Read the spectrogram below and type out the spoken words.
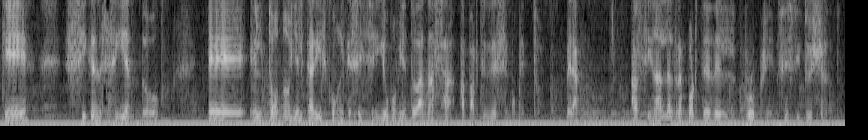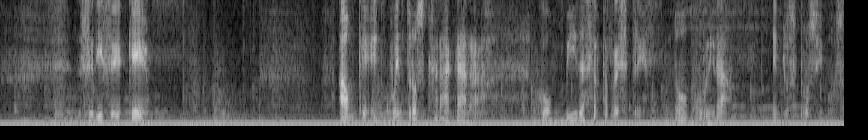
que siguen siendo eh, el tono y el cariz con el que se siguió moviendo la NASA a partir de ese momento. Verán, al final del reporte del Brookings Institution se dice que aunque encuentros cara a cara con vida extraterrestre no ocurrirá en los próximos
